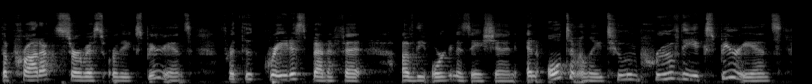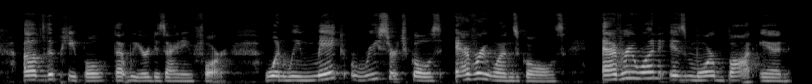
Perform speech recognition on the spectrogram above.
the product, service, or the experience for the greatest benefit of the organization and ultimately to improve the experience of the people that we are designing for. When we make research goals everyone's goals, everyone is more bought in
